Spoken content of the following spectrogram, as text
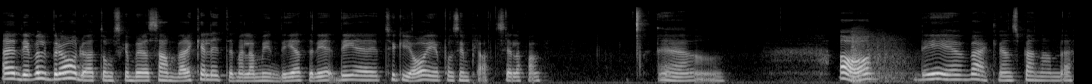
Nej, Det är väl bra då att de ska börja samverka lite mellan myndigheter. Det, det tycker jag är på sin plats i alla fall. Eh, ja, det är verkligen spännande.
